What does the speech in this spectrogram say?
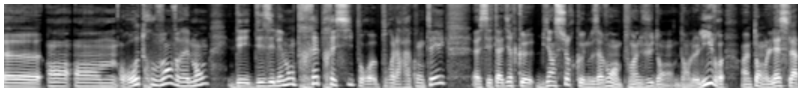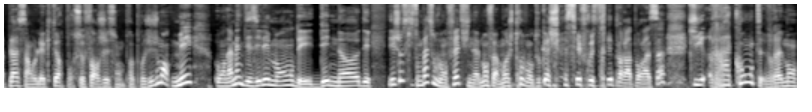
euh, en, retrouvant vraiment des, éléments très précis pour, la raconter. Euh, c'est-à-dire que, bien sûr, que nous avons un point de vue dans, le livre. En même temps, on laisse la place hein, au lecteur pour se forger son propre jugement. Mais on amène des éléments, des, des notes, des choses qui sont pas souvent faites finalement. Enfin, moi, je trouve, en tout cas, je suis assez frustré par rapport à ça, qui raconte vraiment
